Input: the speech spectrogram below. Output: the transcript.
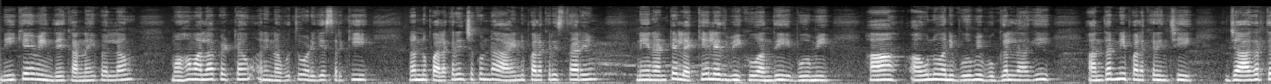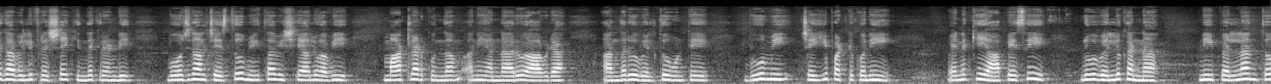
నీకేమైందే కన్నయ్య పెళ్ళాం? మొహం అలా పెట్టావు అని నవ్వుతూ అడిగేసరికి నన్ను పలకరించకుండా ఆయన్ని పలకరిస్తారేం? నేనంటే లెక్కే లేదు మీకు అంది భూమి. "ఆ, అవును అని భూమి బుగ్గల్లాగి అందరినీ పలకరించి జాగ్రత్తగా వెళ్ళి ఫ్రెష్ అయ్యి కిందకి రండి. భోజనాలు చేస్తూ మిగతా విషయాలు అవి మాట్లాడుకుందాం అని అన్నారు ఆవిడ. అందరూ వెళ్తూ ఉంటే భూమి చెయ్యి పట్టుకొని వెనక్కి ఆపేసి నువ్వు వెళ్ళు కన్నా నీ పెళ్ళంతో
